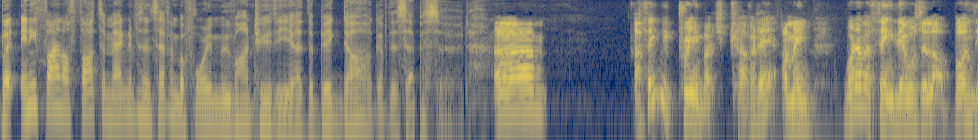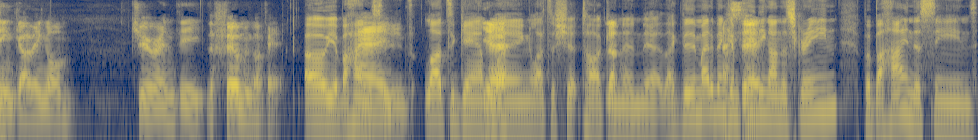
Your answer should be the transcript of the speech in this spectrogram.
But any final thoughts on Magnificent Seven before we move on to the uh, the big dog of this episode? Um, I think we pretty much covered it. I mean, one other thing, there was a lot of bonding going on during the the filming of it. Oh yeah, behind the scenes, lots of gambling, lots of shit talking, and yeah, like they might have been competing it. on the screen, but behind the scenes,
